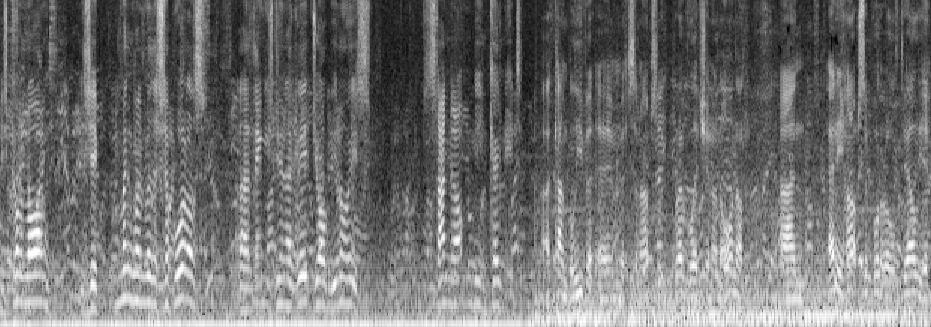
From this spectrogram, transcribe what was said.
He's coming along. He's uh, mingling with the supporters, and I think he's doing a great job. You know, he's standing up and being counted. I can't believe it. Um, it's an absolute privilege and an honour. And any Hearts supporter will tell you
